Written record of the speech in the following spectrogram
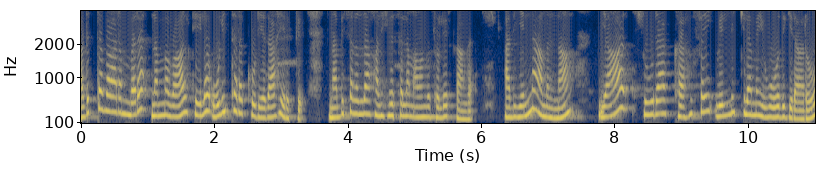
அடுத்த வாரம் வரை நம்ம வாழ்க்கையில ஒளி தரக்கூடியதாக இருக்கு. நபி ஸல்லல்லாஹு அலைஹி அவங்க சொல்லியிருக்காங்க. அது என்ன அமல்னா யார் சூரா கஹ்ஃபை வெள்ளிக்கிழமை ஓதுகிறாரோ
